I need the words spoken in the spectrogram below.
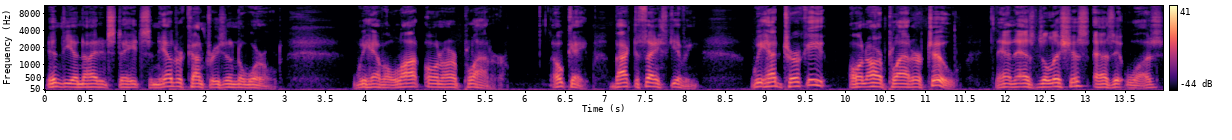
in the United States and the other countries in the world we have a lot on our platter. Okay, back to Thanksgiving. We had turkey on our platter too, and as delicious as it was,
